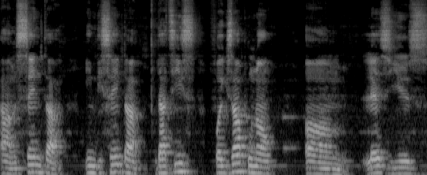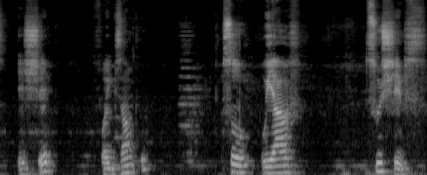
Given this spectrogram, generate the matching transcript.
um center in the center that is for example now um let's use a shape for example. So we have two shapes.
